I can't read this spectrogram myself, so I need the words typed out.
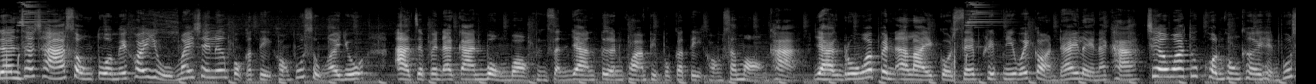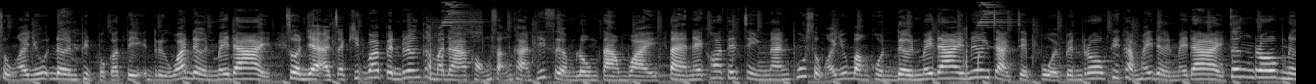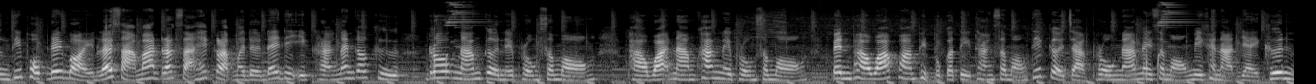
เดินช้าๆ ทรงตัวไม่ค่อยอยู่ ไม่ใช่เรื่องปกติของผู้สูงอายุ อาจจะเป็นอาการบ่งบอกถึงสัญญาณเตือนความผิดปกติของสมองค่ะ อยากรู้ว่าเป็นอะไรกดเซฟคลิปนี้ไว้ก่อนได้เลยนะคะ เชื่อว่าทุกคนคงเคยเห็นผู้สูงอายุเดินผิดปกติ หรือว่าเดินไม่ได้ ส่วนใหญ่อาจจะคิดว่าเป็นเรื่องธรรมดาของสังขารที่เสื่อมลงตามวัย แต่ในข้อเท็จจริงนั้น ผู้สูงอายุบางคนเดินไม่ได้ เนื่องจากเจ็บป่วยเป็นโรคที่ทำให้เดินไม่ได้ ซึ่งโรคหนึ่งที่พบได้บ่อย และสามารถรักษาให้กลับมาเดินได้ดีอีกครั้งนั่นก็คือโรคน้ำเกินในโพรงสมอง ภาวะน้ำข้างในโพรงสมอง เป็นภาวะความผิดปกติทางสมองที่เกิดจากโพรงน้ำในสมองมีขนาดใหญ่ขึ้น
